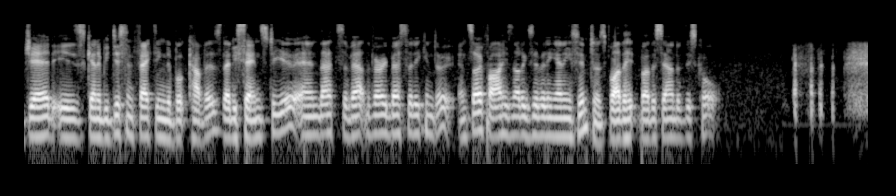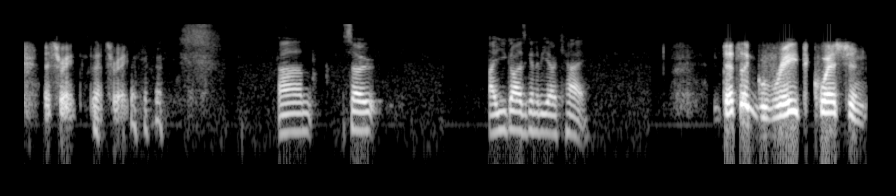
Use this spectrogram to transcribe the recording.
Jed is going to be disinfecting the book covers that he sends to you, and that's about the very best that he can do. And so far, he's not exhibiting any symptoms by the by the sound of this call. That's right. That's right. Um, so, are you guys going to be okay? That's a great question.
